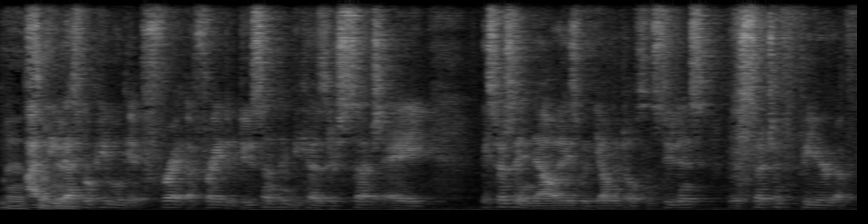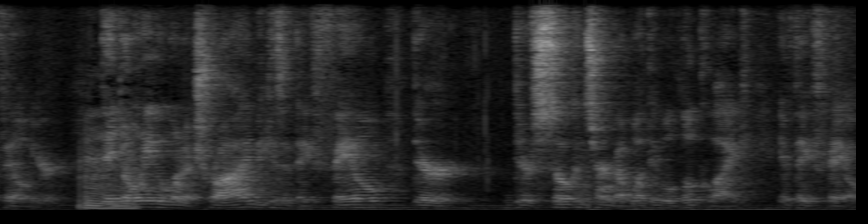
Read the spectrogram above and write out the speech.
Man, I so think good. that's where people get fra- afraid to do something because there's such a, especially nowadays with young adults and students, there's such a fear of failure. They mm-hmm. don't even want to try because if they fail, they're they're so concerned about what they will look like if they fail,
